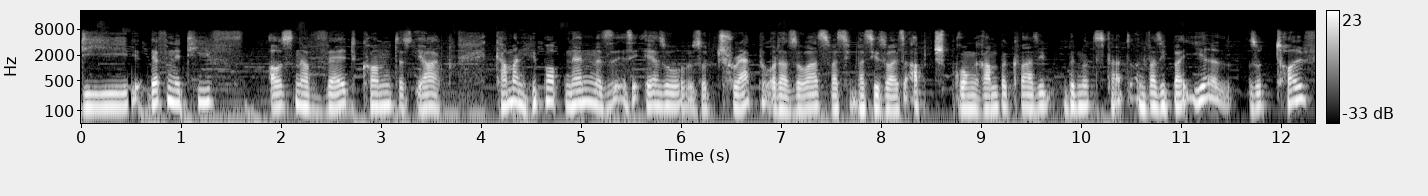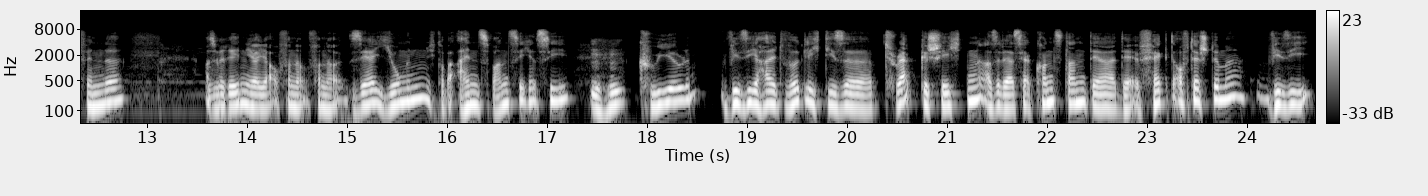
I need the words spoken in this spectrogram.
die definitiv aus einer Welt kommt, das ja, kann man Hip-Hop nennen, das ist eher so, so Trap oder sowas, was, was sie so als Absprungrampe quasi benutzt hat. Und was ich bei ihr so toll finde, also wir reden ja ja auch von einer, von einer sehr jungen, ich glaube 21 ist sie, Mhm. queeren, wie sie halt wirklich diese Trap-Geschichten, also da ist ja konstant der, der Effekt auf der Stimme, wie sie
